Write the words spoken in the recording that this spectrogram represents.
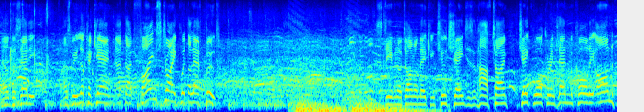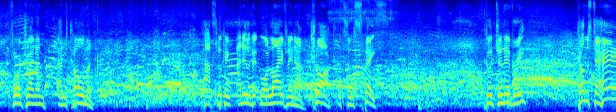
Elbouzedi, as we look again at that fine strike with the left boot. Stephen O'Donnell making two changes at half-time. Jake Walker and Glen McAuley on for Drennan and Coleman. Pat's looking a little bit more lively now. Clark with some space. Good delivery. Comes to Hale.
